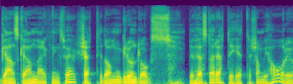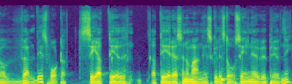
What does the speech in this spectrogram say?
ganska anmärkningsvärt sett till de grundlagsbefästa rättigheter som vi har. Jag har väldigt svårt att se att det, att det resonemanget skulle stå sig i en överprövning.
